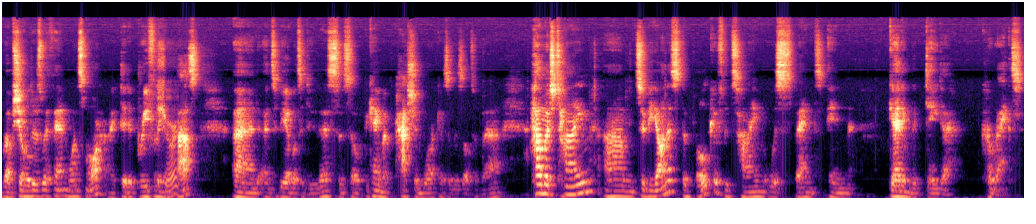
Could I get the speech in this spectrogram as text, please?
rub shoulders with him once more. I did it briefly sure. in the past, and and to be able to do this, and so it became a passion work as a result of that. How much time? Um, to be honest, the bulk of the time was spent in getting the data correct.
